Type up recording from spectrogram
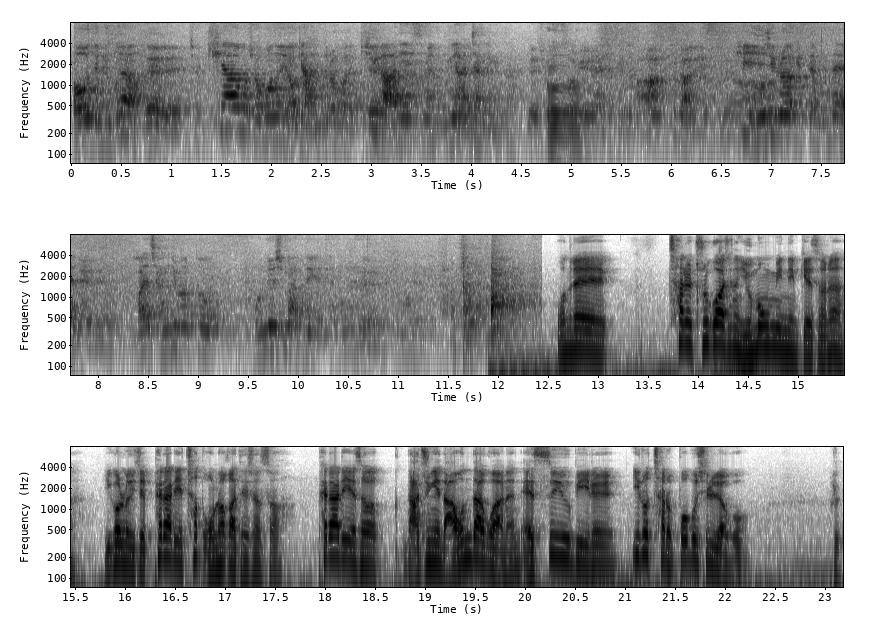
넣어드리고요. 네네 저 키하고 저거는 여기 안 들어가요. 키가 네. 안에 있으면 문이 안 잠깁니다. 네 조수석에 아 키가 안에 있으면 키 인식을 하기 때문에 네네 만약 잠기면 또 못 여시면 안 되기 때문에 네. 오늘의 차를 출고하시는 유목민님께서는 이걸로 이제 페라리의 첫 오너가 되셔서 페라리에서 나중에 나온다고 하는 SUV를 1호차로 뽑으시려고 그-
